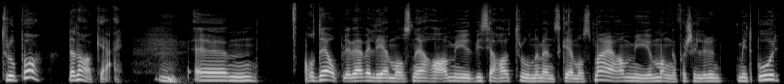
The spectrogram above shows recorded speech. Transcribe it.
tro på, den har ikke jeg. Um, og det opplever jeg veldig hjemme hos når jeg har mye, hvis jeg har troende mennesker hjemme hos meg. Jeg har mye, mange forskjeller rundt mitt bord.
